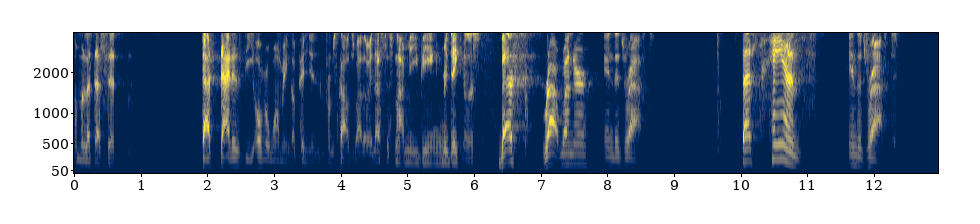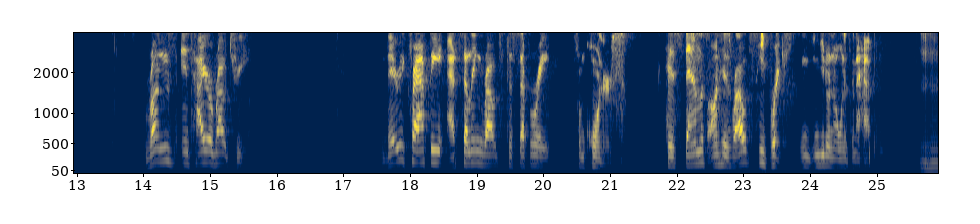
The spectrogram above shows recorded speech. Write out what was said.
I'm gonna let that sit. That that is the overwhelming opinion from scouts, by the way. That's just not me being ridiculous. Best route runner in the draft. Best hands in the draft. Runs entire route tree very crafty at selling routes to separate from corners. His stems on his routes, he breaks. You don't know when it's to happen. Mm-hmm.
